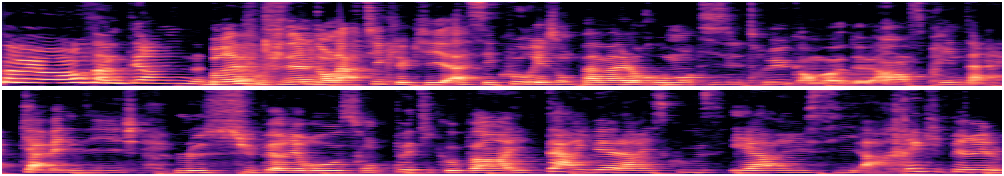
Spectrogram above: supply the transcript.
Non mais vraiment ça me termine Bref au final dans l'article qui est assez court ils ont pas mal romantisé le truc en mode un sprint à la Cavendish, le super héros, son petit copain est arrivé à la rescousse et a réussi à récupérer le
